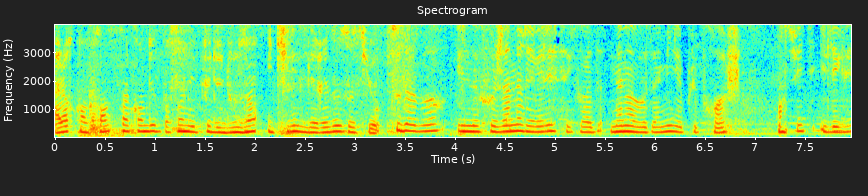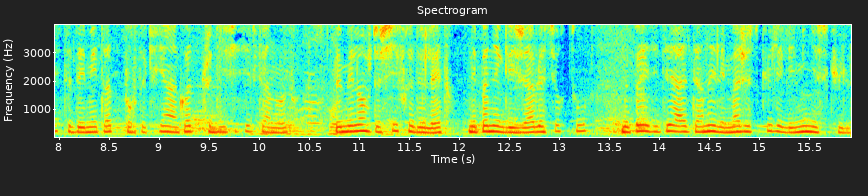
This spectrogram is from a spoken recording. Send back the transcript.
alors qu'en France, 52% des plus de 12 ans utilisent les réseaux sociaux. Tout d'abord, il ne faut jamais révéler ses codes, même à vos amis les plus proches. Ensuite, il existe des méthodes pour se créer un code plus difficile qu'un autre. Le mélange de chiffres et de lettres n'est pas négligeable et surtout, ne pas hésiter à alterner les majuscules et les minuscules.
